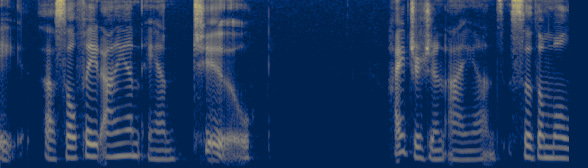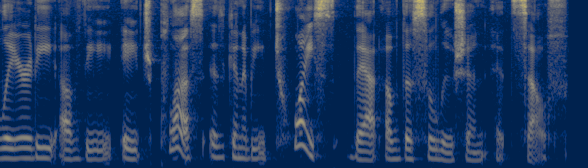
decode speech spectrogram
a, a sulfate ion and two hydrogen ions. So the molarity of the H plus is going to be twice that of the solution itself.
